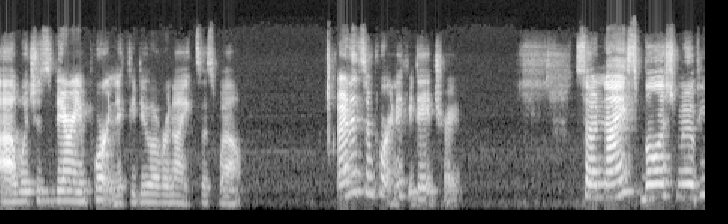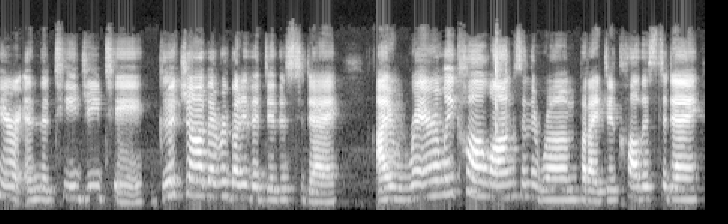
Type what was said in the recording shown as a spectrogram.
uh, which is very important if you do overnights as well. And it's important if you day trade. So nice bullish move here in the TGT. Good job, everybody that did this today. I rarely call longs in the room, but I did call this today.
